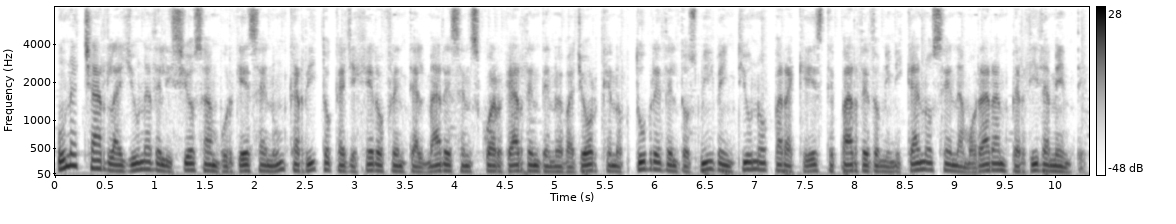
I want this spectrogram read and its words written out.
Una charla y una deliciosa hamburguesa en un carrito callejero frente al Madison Square Garden de Nueva York en octubre del 2021 para que este par de dominicanos se enamoraran perdidamente.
